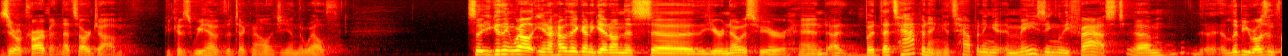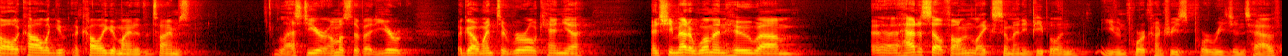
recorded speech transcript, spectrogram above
zero carbon. That's our job because we have the technology and the wealth. So you can think, well, you know, how are they going to get on this uh, your knowosphere? And uh, but that's happening. It's happening amazingly fast. Um, uh, Libby Rosenthal, a colleague, a colleague of mine at the Times, last year, almost about a year ago, went to rural Kenya, and she met a woman who um, uh, had a cell phone, like so many people in even poor countries, poor regions have.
